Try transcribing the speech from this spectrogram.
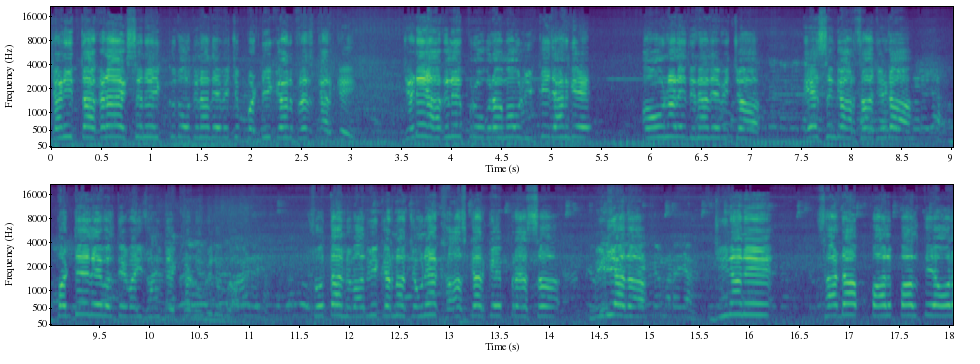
ਜਾਣੀ ਤਕੜਾ ਐਕਸ਼ਨ ਇੱਕ ਦੋ ਦਿਨਾਂ ਦੇ ਵਿੱਚ ਵੱਡੀ ਕਾਨਫਰੰਸ ਕਰਕੇ ਜਿਹੜੇ ਅਗਲੇ ਪ੍ਰੋਗਰਾਮ ਆ ਉਹ ਲਿਖੇ ਜਾਣਗੇ, ਆਉਣ ਵਾਲੇ ਦਿਨਾਂ ਦੇ ਵਿੱਚ ਇਹ ਸੰਘਰਸ਼ ਆ ਜਿਹੜਾ ਵੱਡੇ ਲੈਵਲ ਤੇ ਬਾਈ ਤੁਹਾਨੂੰ ਦੇਖਣ ਨੂੰ ਮਿਲੂਗਾ। ਸੋ ਧੰਨਵਾਦ ਵੀ ਕਰਨਾ ਚਾਹੁੰਦੇ ਆ, ਖਾਸ ਕਰਕੇ ਪ੍ਰੈਸ ਮੀਡੀਆ ਦਾ, ਜਿਨ੍ਹਾਂ ਨੇ ਸਾਡਾ ਪਲ ਪਲ ਤੇ ਔਰ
